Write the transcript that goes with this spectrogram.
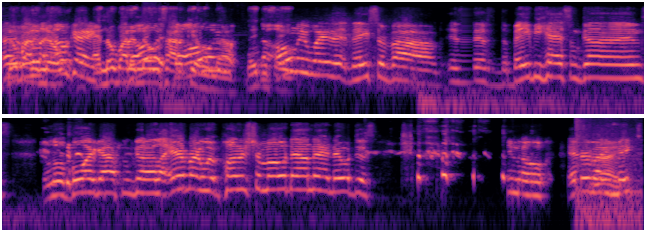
Nobody knows, Okay, and nobody the knows only- how to the kill only, them now. They the just ate. only way that they survived is if the baby had some guns, the little boy got some guns. Like everybody went Punisher mode down there, and they would just, you know, everybody Right. makes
